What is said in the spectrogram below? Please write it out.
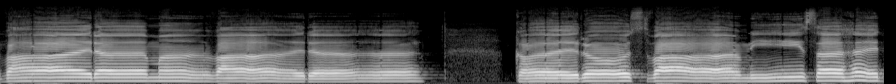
વારમવાર કરો સ્વામી સહજાનંદ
